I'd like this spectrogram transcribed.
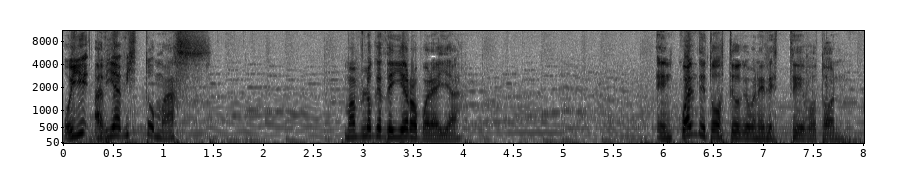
Oye, había visto más. Más bloques de hierro por allá. ¿En cuál de todos tengo que poner este botón?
